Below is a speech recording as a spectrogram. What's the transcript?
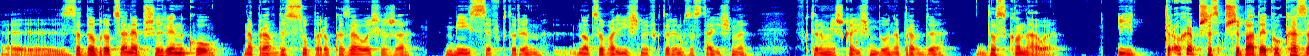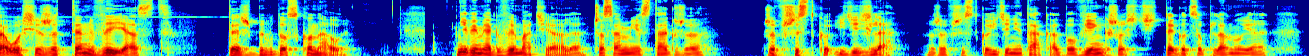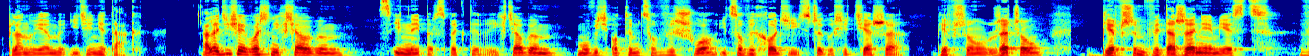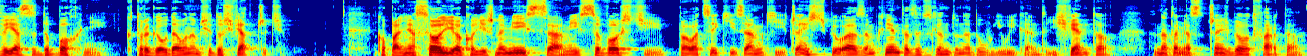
e, za dobrą cenę przy rynku. Naprawdę super. Okazało się, że miejsce, w którym nocowaliśmy, w którym zostaliśmy, w którym mieszkaliśmy, było naprawdę doskonałe. I trochę przez przypadek okazało się, że ten wyjazd też był doskonały. Nie wiem, jak wy macie, ale czasami jest tak, że, że wszystko idzie źle, że wszystko idzie nie tak, albo większość tego, co planuje, planujemy, idzie nie tak. Ale dzisiaj właśnie chciałbym z innej perspektywy i chciałbym mówić o tym, co wyszło i co wychodzi, z czego się cieszę. Pierwszą rzeczą, pierwszym wydarzeniem jest wyjazd do Bochni, którego udało nam się doświadczyć. Kopalnia soli, okoliczne miejsca, miejscowości, pałacyki, zamki. Część była zamknięta ze względu na długi weekend i święto, natomiast część była otwarta.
